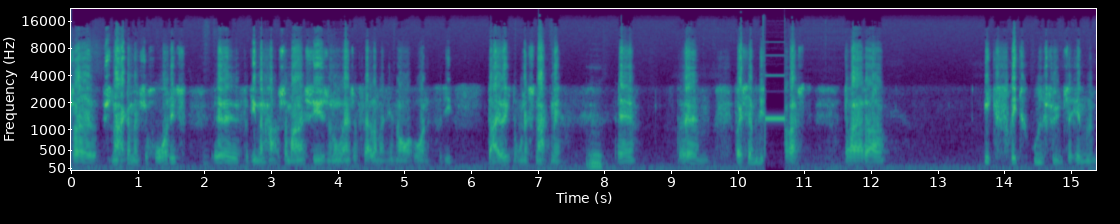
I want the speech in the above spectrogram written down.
så øh, snakker man så hurtigt, øh, fordi man har så meget at sige, så nogle gange så falder man hen over ordene, fordi der er jo ikke nogen at snakke med. Mm. Øh, øh, for eksempel i rest, der er der ikke frit udsyn til himlen.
